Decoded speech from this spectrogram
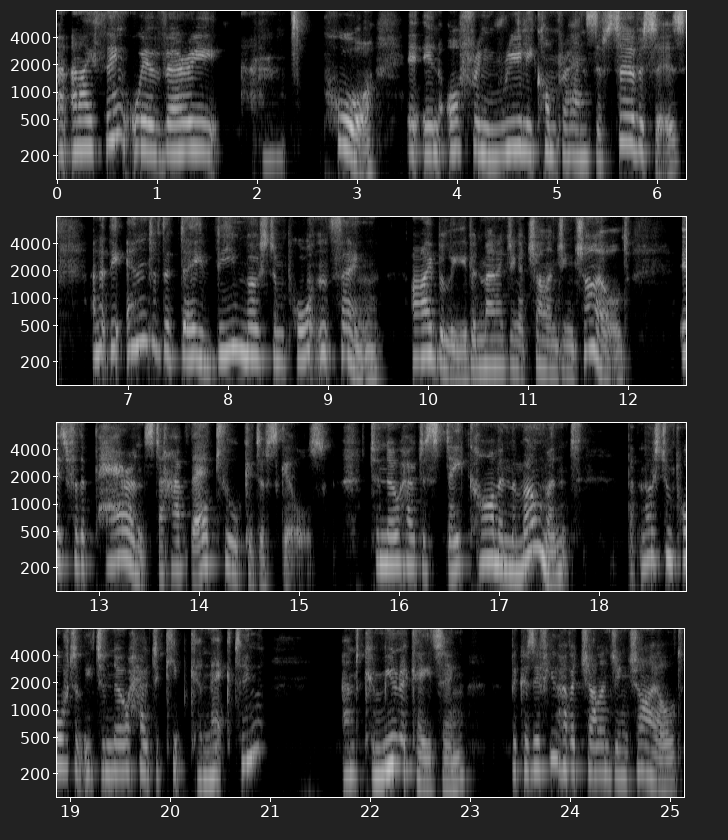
And, and I think we're very um, poor in, in offering really comprehensive services. And at the end of the day, the most important thing I believe, in managing a challenging child is for the parents to have their toolkit of skills, to know how to stay calm in the moment, but most importantly, to know how to keep connecting and communicating. Because if you have a challenging child,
